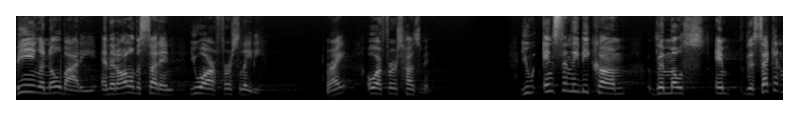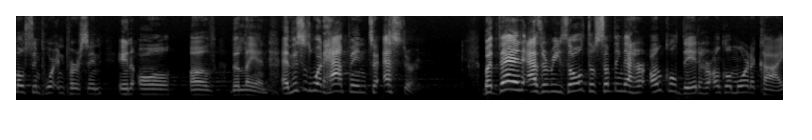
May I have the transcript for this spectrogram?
being a nobody, and then all of a sudden, you are a first lady, right? Or a first husband. You instantly become the most the second most important person in all of the land. And this is what happened to Esther. But then, as a result of something that her uncle did, her uncle Mordecai,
